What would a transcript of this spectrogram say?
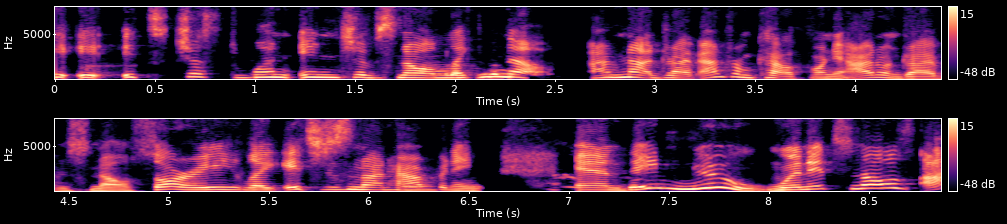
it, it, it's just one inch of snow. I'm like, no, I'm not driving. I'm from California. I don't drive in snow. Sorry. Like, it's just not happening. And they knew when it snows, I'm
